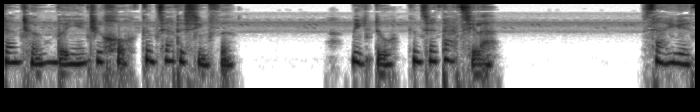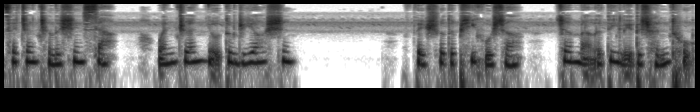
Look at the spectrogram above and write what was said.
张成闻言之后，更加的兴奋，力度更加大起来。夏月在张成的身下婉转扭动着腰身，肥硕的屁股上沾满了地里的尘土，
